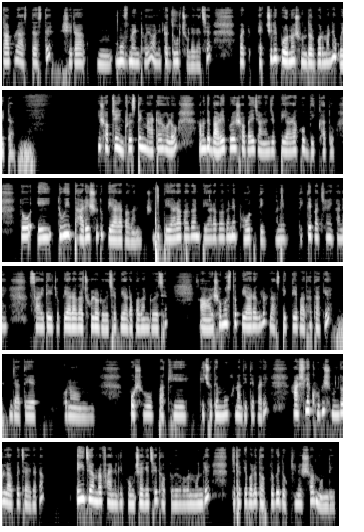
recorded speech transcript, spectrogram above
তারপরে আস্তে আস্তে সেটা মুভমেন্ট হয়ে অনেকটা দূর চলে গেছে। বাট অ্যাকচুয়ালি পুরনো সুন্দরবন মানে ওইটা। সবচেয়ে ইন্টারেস্টিং ম্যাটার হলো, আমাদের বারুইপুরে সবাই জানেন যে পেয়ারা খুব বিখ্যাত। তো এই দুই ধারে শুধু পেয়ারা বাগান, শুধু পেয়ারা বাগান, পেয়ারা বাগানে ভর্তি মানে দেখতেই পাচ্ছেন এখানে সাইডে যে পেয়ারা গাছগুলো রয়েছে, পেয়ারা বাগান রয়েছে। আর সমস্ত পেয়ারাগুলো প্লাস্টিক দিয়ে বাঁধা থাকে, যাতে কোনো পশু, পাখি কিছুতে মুখ না দিতে পারে। আসলে খুবই সুন্দর লাগবে জায়গাটা। এই যে আমরা ফাইনালি পৌঁছে গেছি ধবধবে বাবার মন্দির, যেটাকে বলে ধবধবে দক্ষিণেশ্বর মন্দির।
